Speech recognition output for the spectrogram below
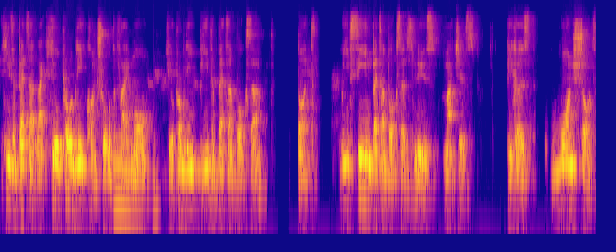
he's a better like he'll probably control the fight mm. more. He'll probably be the better boxer. But we've seen better boxers lose matches because one shot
